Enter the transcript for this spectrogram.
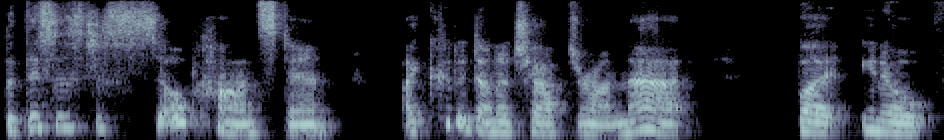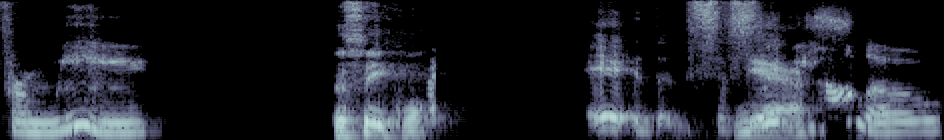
but this is just so constant. I could have done a chapter on that, but you know, for me, The sequel. it, Sleepy Yes. Hollow,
